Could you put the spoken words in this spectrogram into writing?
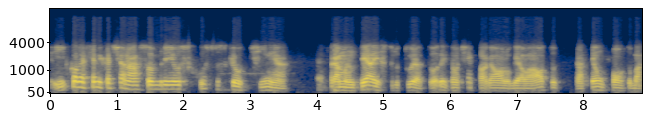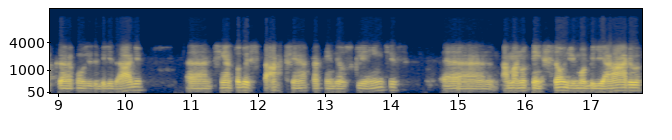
E comecei a me questionar sobre os custos que eu tinha eh, para manter a estrutura toda, então eu tinha que pagar um aluguel alto para ter um ponto bacana com visibilidade, uh, tinha todo o staff né, para atender os clientes, uh, a manutenção de imobiliário,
